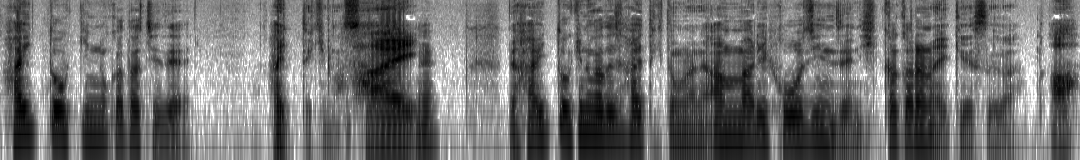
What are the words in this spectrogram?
配当金の形で入ってきます、ね、はい、で配当金の形で入ってきたものはねあんまり法人税に引っかからないケースがあ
